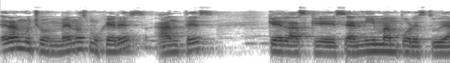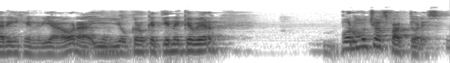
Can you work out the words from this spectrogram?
eran mucho menos mujeres antes que las que se animan por estudiar ingeniería ahora. Y yo creo que tiene que ver por muchos factores.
